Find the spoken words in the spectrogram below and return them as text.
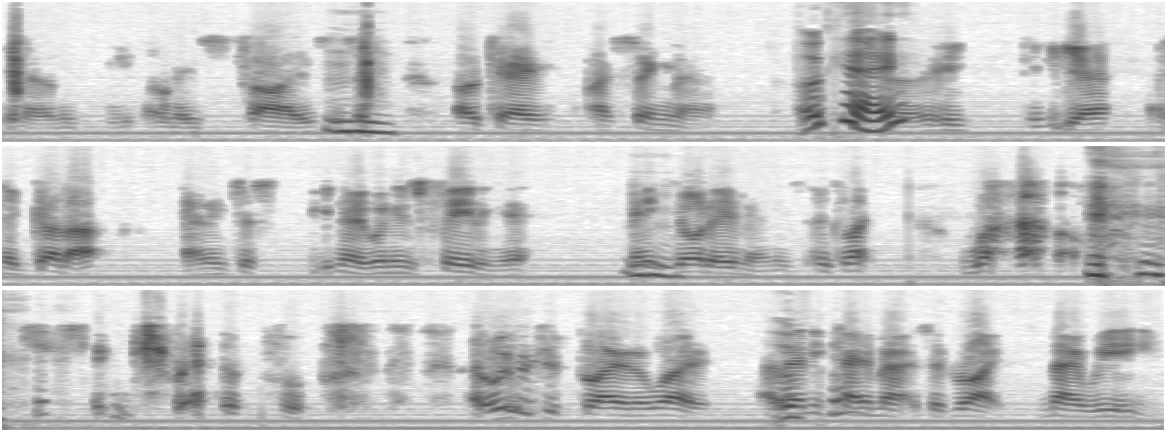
you know on his thighs and hmm said okay i sing now. Okay. so he, yeah and he got up and he just you know when he was feeling it and he got in, and it's, it's like, wow, it's incredible. And we were just blown away. And then he came out and said, right, now we eat.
